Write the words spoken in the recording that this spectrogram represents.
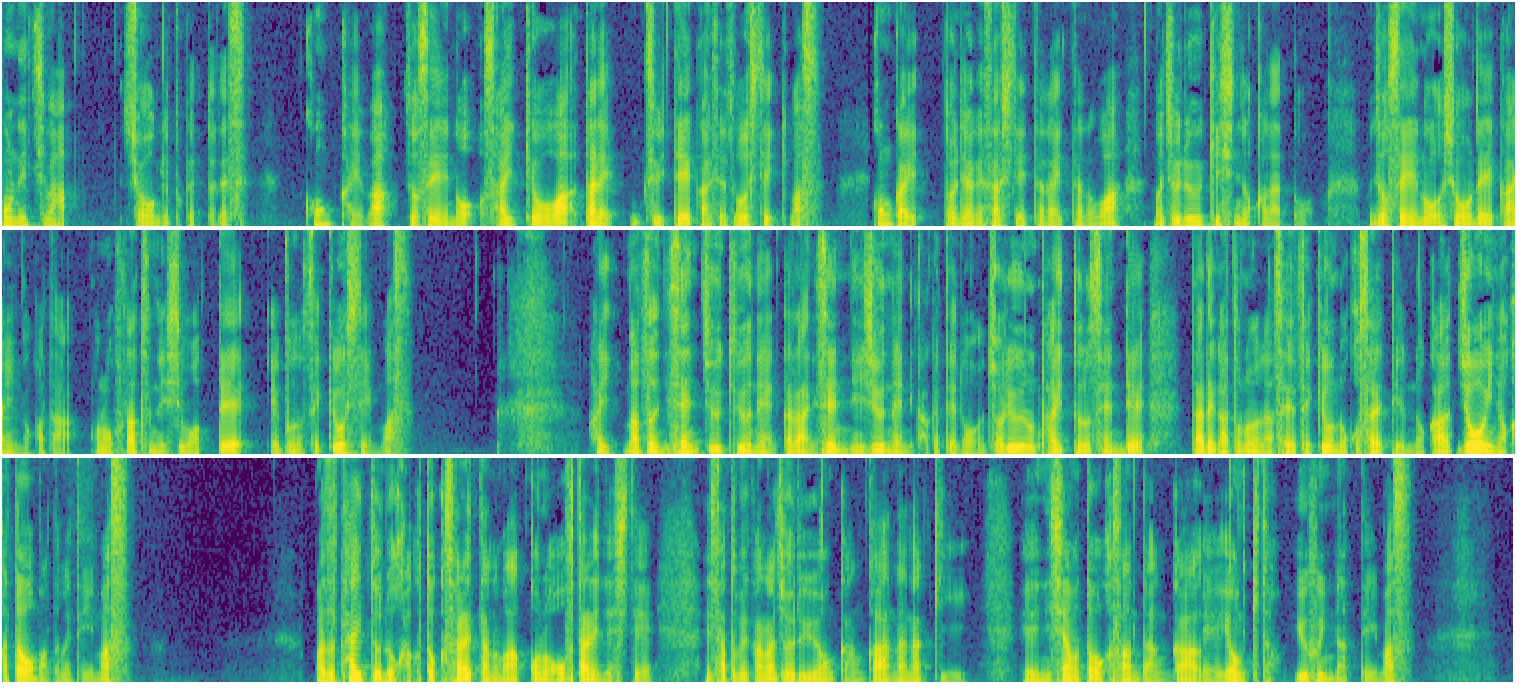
こんにちは、将棋ポケットです。今回は女性の最強は誰について解説をしていきます。今回取り上げさせていただいたのは、ま女流棋士の方と女性の奨励会員の方、この2つに絞って分析をしています。はい、まず2019年から2020年にかけての女流のタイトル戦で誰がどのような成績を残されているのか上位の方をまとめています。まずタイトルを獲得されたのはこのお二人でして、里見香奈女流四冠が7期、西山智香三段が4期というふうになっています。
